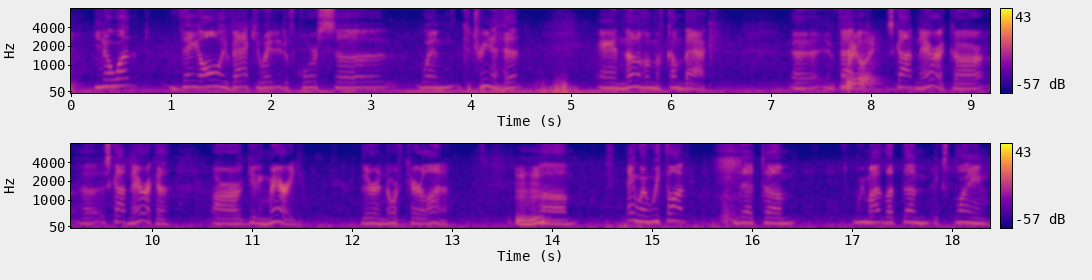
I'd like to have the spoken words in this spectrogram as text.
you know what? They all evacuated, of course, uh, when Katrina hit, and none of them have come back. Uh, in fact, Really? Scott and Eric are uh, Scott and Erica are getting married. They're in North Carolina. Mhm. Um, anyway, we thought that um, we might let them explain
